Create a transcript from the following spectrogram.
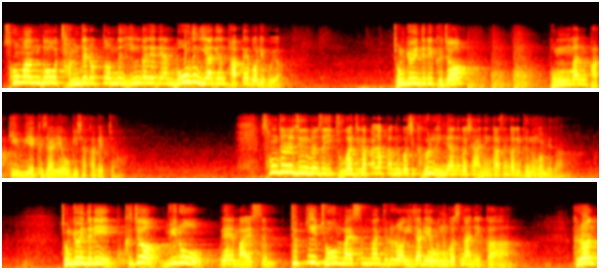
소망도 잠재력도 없는 인간에 대한 모든 이야기는 다 빼버리고요. 종교인들이 그저 복만 받기 위해 그 자리에 오기 시작하겠죠. 성전을 지으면서 이 두 가지가 빠졌다는 것이 그걸 의미하는 것이 아닌가 생각이 드는 겁니다. 종교인들이 그저 위로의 말씀, 듣기 좋은 말씀만 들으러 이 자리에 오는 것은 아닐까. 그런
